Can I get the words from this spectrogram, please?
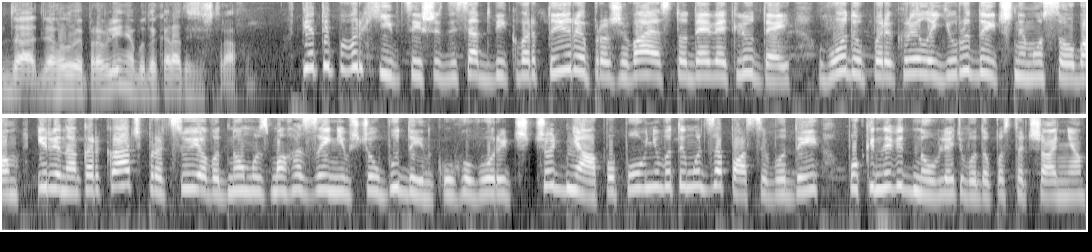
да, для голови правління буде каратися штрафом. П'ятиповерхівці й 62 квартири проживає 109 людей. Воду перекрили юридичним особам. Ірина Каркач працює в одному з магазинів, що в будинку. Говорить, щодня поповнюватимуть запаси води, поки не відновлять водопостачання.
